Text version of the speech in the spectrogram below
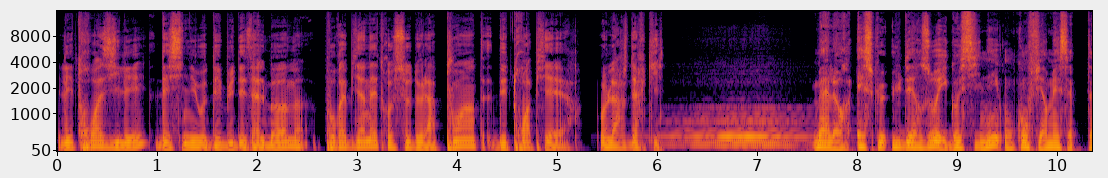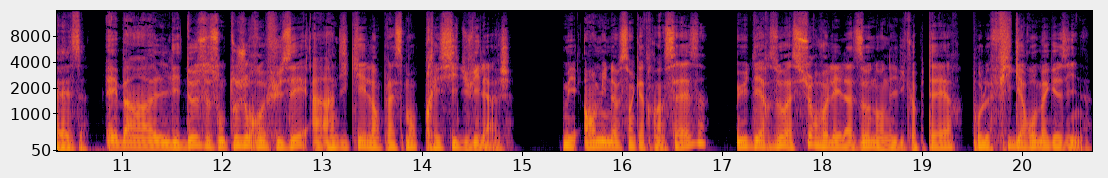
les trois îlets, dessinés au début des albums, pourraient bien être ceux de la pointe des Trois Pierres, au large d'Erquy. Mais alors, est-ce que Uderzo et Goscinny ont confirmé cette thèse? Eh ben, les deux se sont toujours refusés à indiquer l'emplacement précis du village. Mais en 1996, Uderzo a survolé la zone en hélicoptère pour le Figaro Magazine.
